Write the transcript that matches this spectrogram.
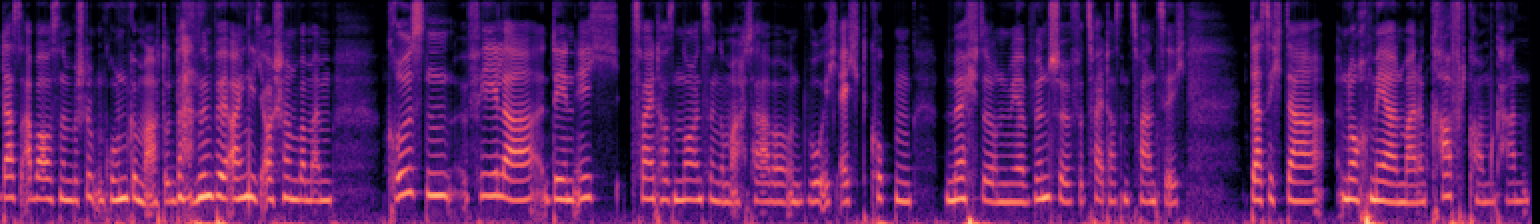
das aber aus einem bestimmten Grund gemacht. Und da sind wir eigentlich auch schon bei meinem größten Fehler, den ich 2019 gemacht habe und wo ich echt gucken möchte und mir wünsche für 2020, dass ich da noch mehr in meine Kraft kommen kann.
